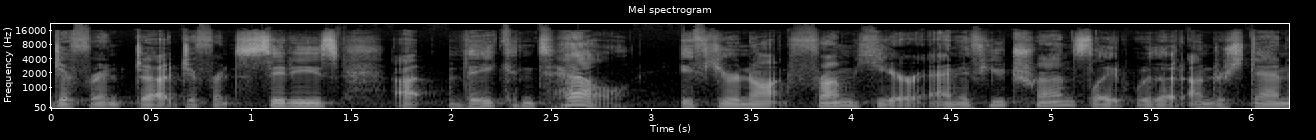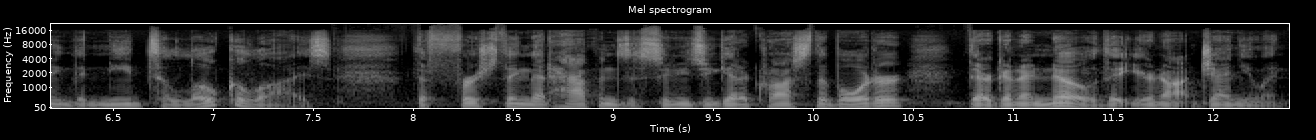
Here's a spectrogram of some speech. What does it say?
different, uh, different cities. Uh, they can tell if you're not from here. And if you translate without understanding the need to localize, the first thing that happens as soon as you get across the border, they're going to know that you're not genuine.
